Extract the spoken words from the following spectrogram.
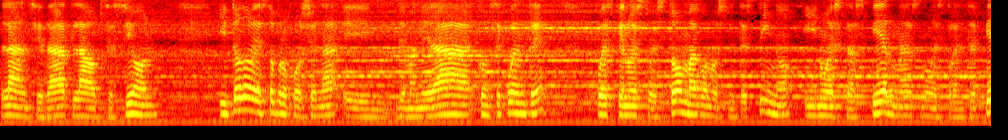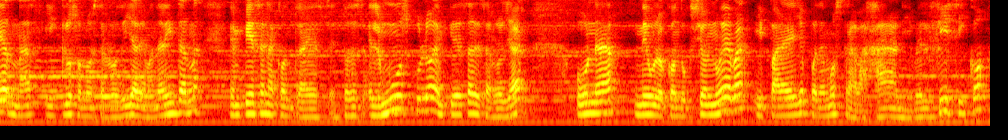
la ansiedad, la obsesión. Y todo esto proporciona eh, de manera consecuente pues que nuestro estómago, nuestro intestino y nuestras piernas, nuestras entrepiernas, incluso nuestra rodilla de manera interna, empiezan a contraerse. Entonces el músculo empieza a desarrollar una neuroconducción nueva y para ello podemos trabajar a nivel físico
